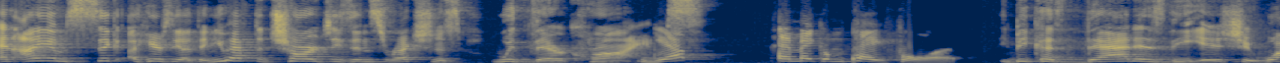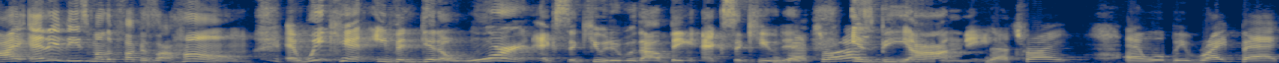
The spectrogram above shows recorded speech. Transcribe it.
And I am sick. Here's the other thing you have to charge these insurrectionists with their crimes. Yep. And make them pay for it. Because that is the issue. Why any of these motherfuckers are home and we can't even get a warrant executed without being executed That's right. is beyond me. That's right. And we'll be right back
